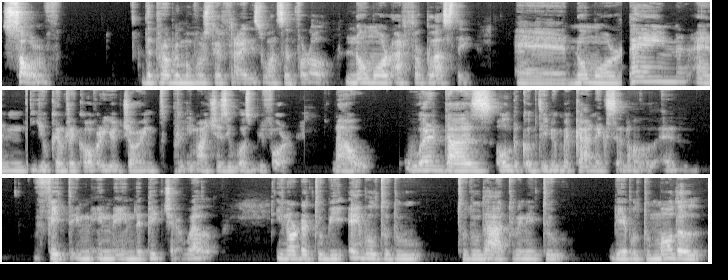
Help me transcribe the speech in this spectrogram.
solve the problem of osteoarthritis once and for all. No more arthroplasty, uh, no more pain, and you can recover your joint pretty much as it was before. Now, where does all the continuum mechanics and all uh, fit in, in in the picture? Well, in order to be able to do to do that, we need to be able to model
